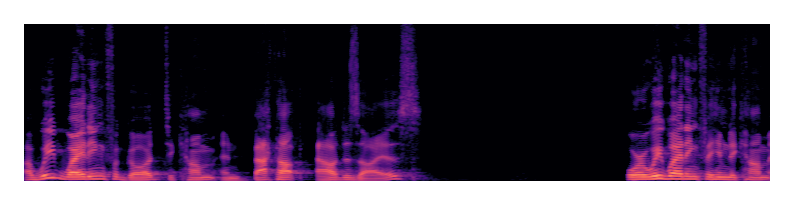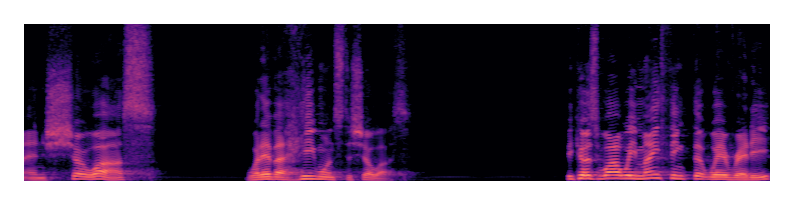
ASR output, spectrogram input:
Are we waiting for God to come and back up our desires? Or are we waiting for Him to come and show us whatever He wants to show us? Because while we may think that we're ready,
